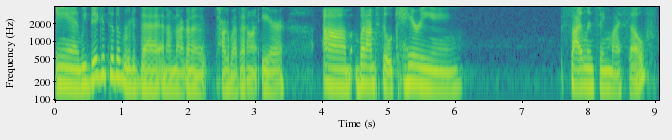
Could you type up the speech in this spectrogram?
And we did get to the root of that, and I'm not going to talk about that on air. Um, but I'm still carrying silencing myself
